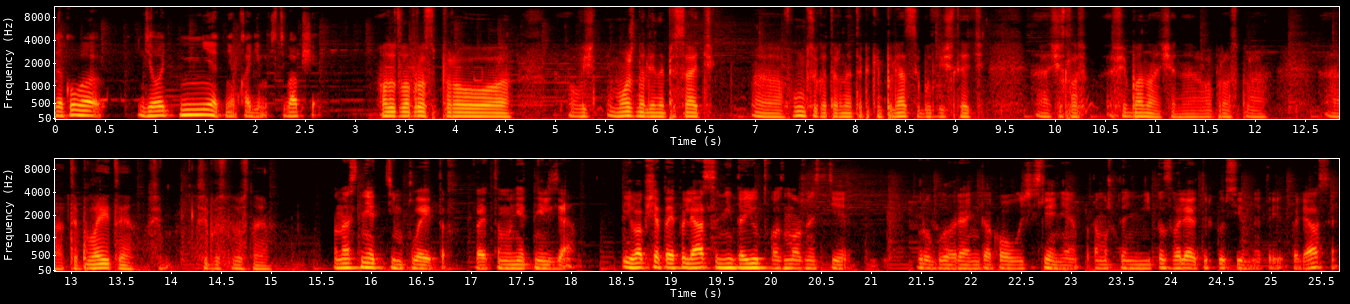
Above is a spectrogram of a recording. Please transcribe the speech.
такого делать нет необходимости вообще. А тут вопрос про можно ли написать э, функцию, которая на этапе компиляции будет вычислять э, число Фибоначчи, наверное, вопрос про э, темплейты C++. У нас нет темплейтов, поэтому нет нельзя. И вообще тайп-алиасы не дают возможности, грубо говоря, никакого вычисления, потому что не позволяют рекурсивные тайп-алиасы.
